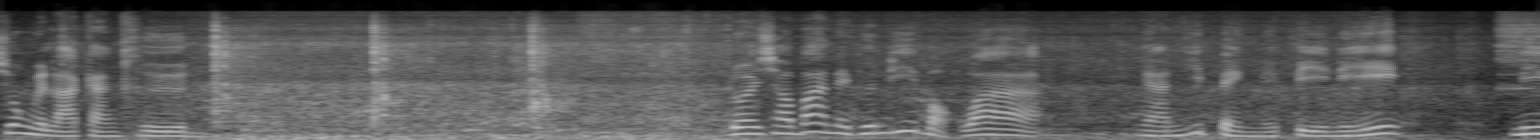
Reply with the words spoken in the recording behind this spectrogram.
ช่วงเวลากลางคืน โดยชาวบ้านในพื้นที่บอกว่า งานยี่เป่งในปีนี้ มี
